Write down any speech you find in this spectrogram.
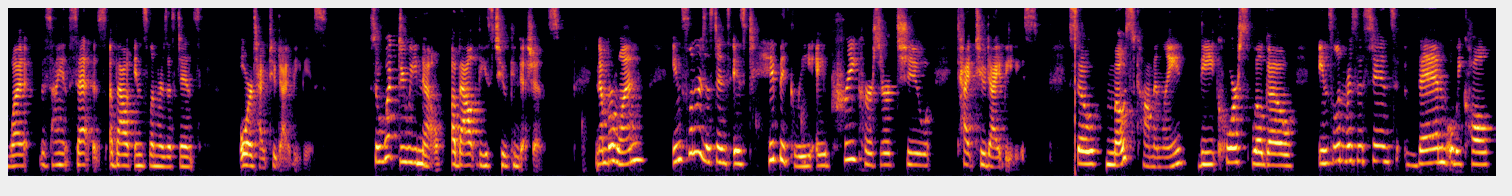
what the science says about insulin resistance or type 2 diabetes. So, what do we know about these two conditions? Number one, insulin resistance is typically a precursor to type 2 diabetes. So, most commonly, the course will go insulin resistance, then what we call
